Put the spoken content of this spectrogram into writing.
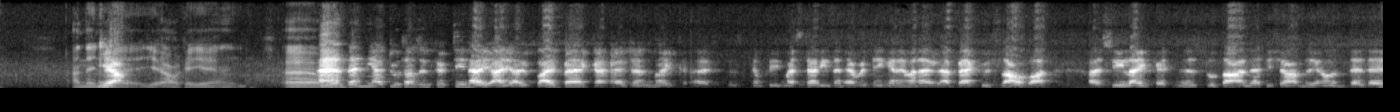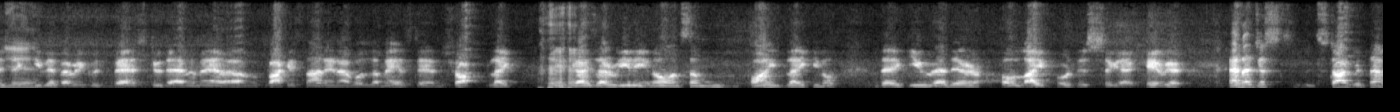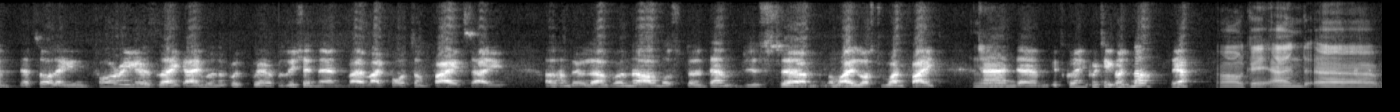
And then Yeah. yeah, yeah, okay, yeah. and- Um, and then yeah, 2015, I I, I fly back. I had done my I just complete my studies and everything, and when I, I back to Islamabad, I see like uh, Sultan Ehtisham, you know, they, they, Yeah. they give a very good best to the MMA of Pakistan, and I was amazed and shocked. Like these guys are really, you know, on some point, like you know, they give uh, their whole life for this uh, career, and I just start with them. That's all. Like in four years, like I'm in a good position, and I, I fought some fights. I, Alhamdulillah, won almost uh, them. Just um, I lost one fight, yeah. and um, it's going pretty good now. Yeah. Oh, okay, and uh,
